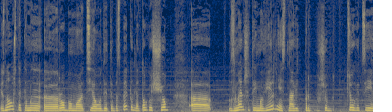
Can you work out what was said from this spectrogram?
І знову ж таки, ми е, робимо ці аудити безпеки для того, щоб е, зменшити ймовірність, навіть при щоб цього цієї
